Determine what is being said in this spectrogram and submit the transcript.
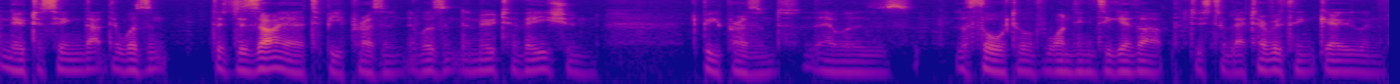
noticing that there wasn't the desire to be present, there wasn't the motivation to be present, there was the thought of wanting to give up, just to let everything go and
